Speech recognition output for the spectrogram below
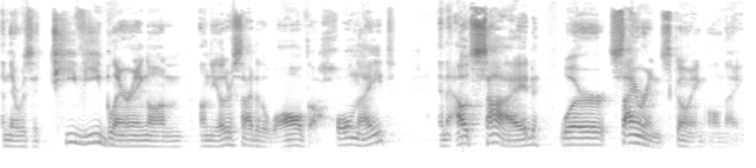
and there was a TV blaring on, on the other side of the wall the whole night, and outside were sirens going all night.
